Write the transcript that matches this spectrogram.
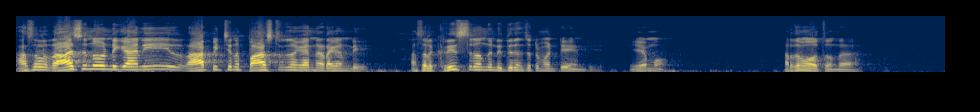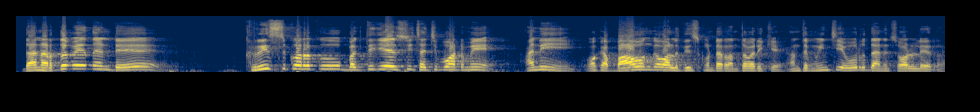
అసలు రాసినోడిని కానీ రాపిచ్చిన పాస్టర్ని కానీ అడగండి. అసలు క్రీస్తునందు నిద్రించడం అంటే ఏంటి? ఏమో. అర్థమవుతుందా? దాని అర్థం ఏంటంటే క్రీస్తు కొరకు భక్తి చేసి చచ్చిపోవటమే అని ఒక భావంగా వాళ్ళు తీసుకుంటారు అంతవరకే. అంతకుమించి ఎవరు దాన్ని చూడలేరు.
